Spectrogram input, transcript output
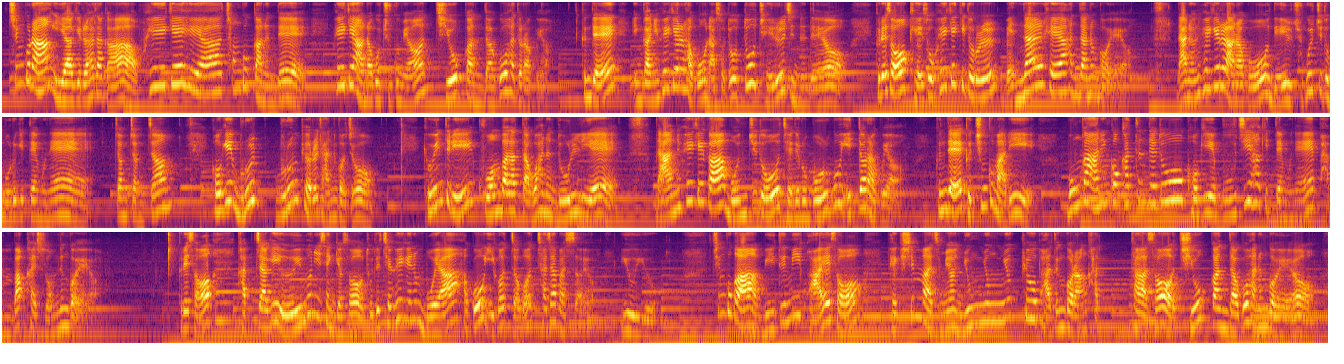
친구랑 이야기를 하다가 회개해야 천국 가는데 회개 안 하고 죽으면 지옥 간다고 하더라고요. 근데 인간이 회개를 하고 나서도 또 죄를 짓는데요. 그래서 계속 회개 기도를 맨날 해야 한다는 거예요. 나는 회개를 안 하고 내일 죽을지도 모르기 때문에 점점점 거기에 물을, 물음표를 단 거죠. 교인들이 구원받았다고 하는 논리에 난 회개가 뭔지도 제대로 모르고 있더라고요. 근데 그 친구 말이 뭔가 아닌 것 같은데도 거기에 무지하기 때문에 반박할 수 없는 거예요. 그래서 갑자기 의문이 생겨서 도대체 회개는 뭐야? 하고 이것저것 찾아봤어요. 유유. 친구가 믿음이 과해서 백신 맞으면 666표 받은 거랑 같아서 지옥 간다고 하는 거예요.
